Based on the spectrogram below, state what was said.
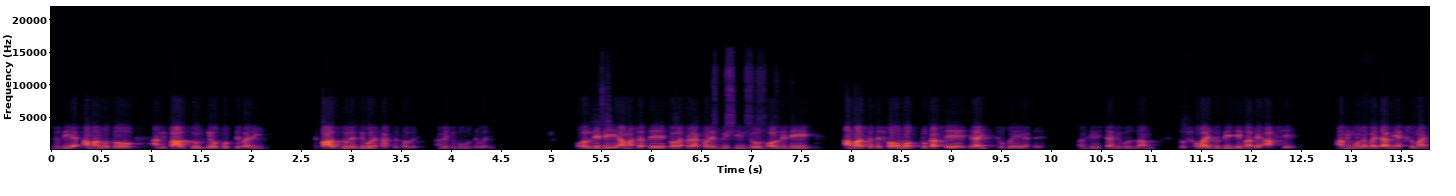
যদি আমার মতো আমি পাঁচজনকেও করতে পারি পাঁচজনের জীবনে সাকসেস হবে আমি এটুকু বলতে পারি। অলরেডি আমার সাথে চলাফেরা করে দুই তিনজন অলরেডি আমার সাথে সহমত প্রকাশে এরা ইচ্ছুক হয়ে গেছে। মানে জিনিসটা আমি বুঝলাম। তো সবাই যদি এভাবে আসে আমি মনে করি যে আমি একসময়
